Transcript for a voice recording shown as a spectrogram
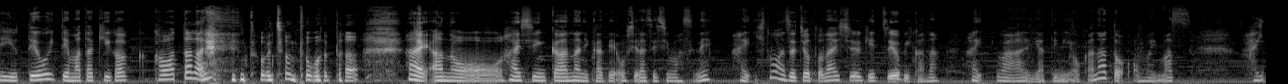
って言っておいてまた気が変わったら、えっと、ちょっとまた、はい、あの配信か何かでお知らせしますね。はい、ひとまずちょっと来週月曜日かな、はい、はやってみようかなと思います。はい、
